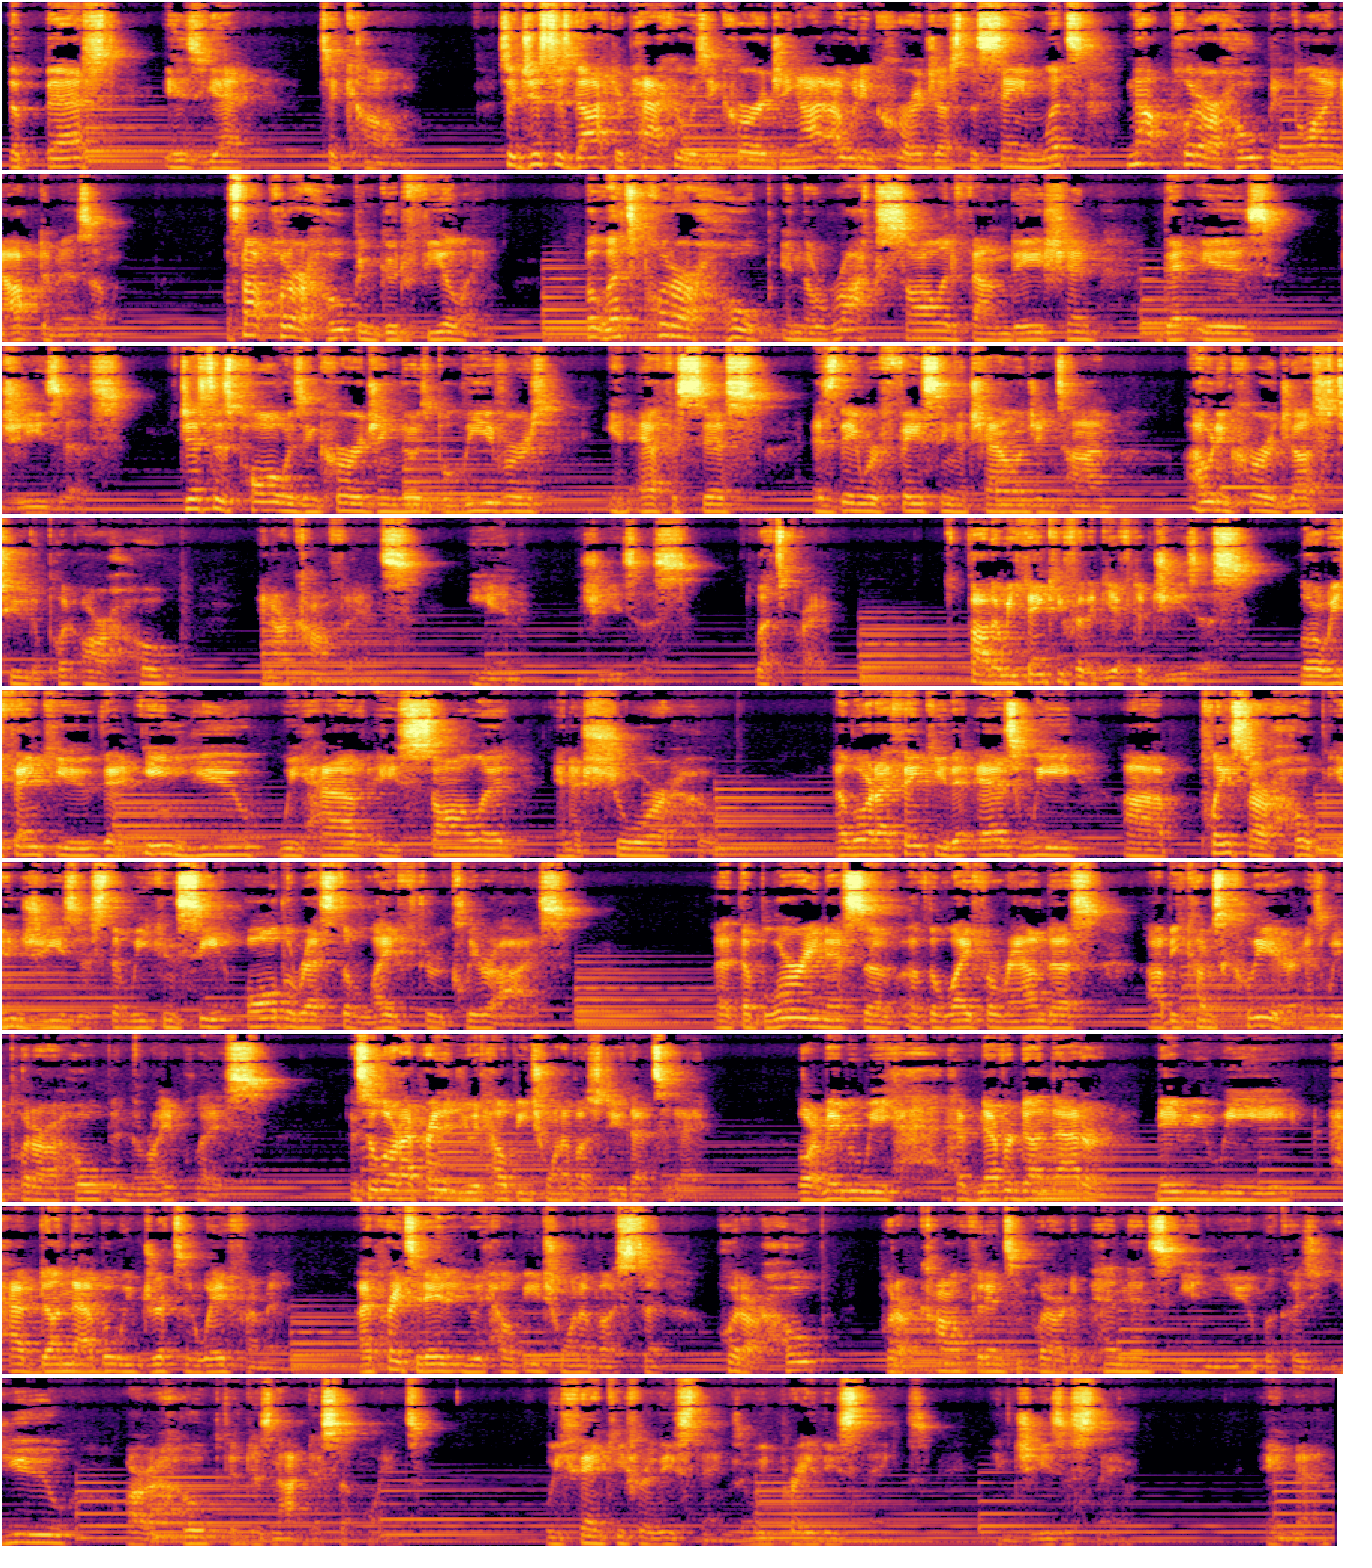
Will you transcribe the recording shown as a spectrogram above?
the best is yet to come. So, just as Dr. Packer was encouraging, I, I would encourage us the same. Let's not put our hope in blind optimism. Let's not put our hope in good feeling, but let's put our hope in the rock solid foundation that is Jesus. Just as Paul was encouraging those believers in Ephesus as they were facing a challenging time, I would encourage us too to put our hope and our confidence in Jesus. Let's pray. Father, we thank you for the gift of Jesus. Lord, we thank you that in you we have a solid and a sure hope. And Lord, I thank you that as we uh, place our hope in Jesus, that we can see all the rest of life through clear eyes that the blurriness of, of the life around us uh, becomes clear as we put our hope in the right place. And so, Lord, I pray that you would help each one of us do that today. Lord, maybe we have never done that, or maybe we have done that, but we've drifted away from it. I pray today that you would help each one of us to put our hope, put our confidence, and put our dependence in you because you are a hope that does not disappoint. We thank you for these things and we pray these things in Jesus' name. Amen.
